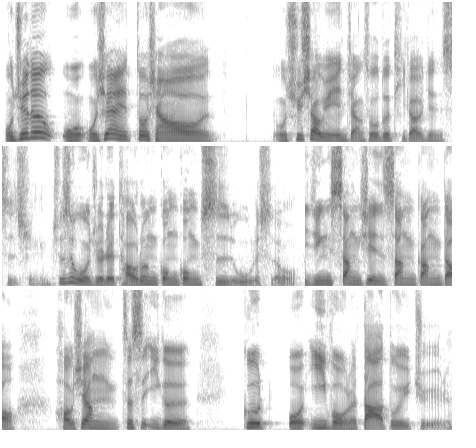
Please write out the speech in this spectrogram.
我觉得我我现在都想要，我去校园演讲的时候都提到一件事情，就是我觉得讨论公共事务的时候，已经上线上纲到，好像这是一个 good or evil 的大对决了。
